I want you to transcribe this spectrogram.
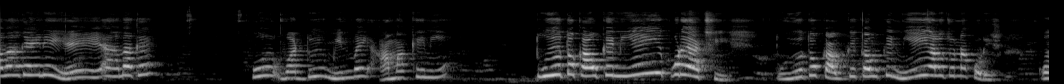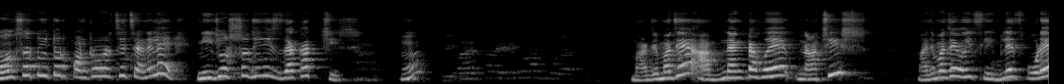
আমাকে নিয়ে, আমাকে? ও what do you mean by আমাকে নিয়ে? তুইও তো কাউকে নিয়েই পড়ে আছিস। তুইও তো কাউকে কাউকে নিয়েই আলোচনা করিস। কোনসা তুই তোর কন্ট্রোভার্সি চ্যানেলে নিজস্ব জিনিস দেখাচ্ছিস? হুম? মাঝে মাঝে আধন্যাংটা হয়ে নাচিস। মাঝে মাঝে ওই স্লিভলেস পরে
